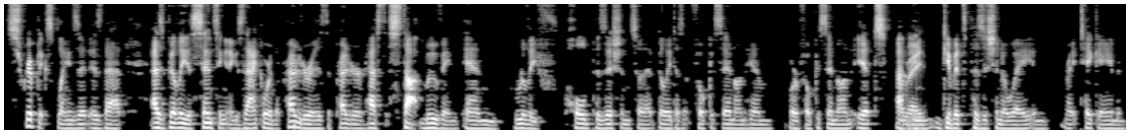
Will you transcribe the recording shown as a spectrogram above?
script explains it is that as Billy is sensing exactly where the predator is, the predator has to stop moving and really f- hold position so that Billy doesn't focus in on him or focus in on it um, Right. and give its position away and right take aim and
